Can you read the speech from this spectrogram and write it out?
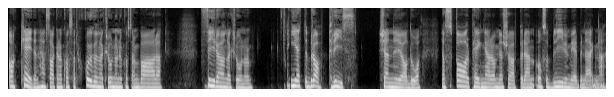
okej, okay, den här saken har kostat 700 kronor, nu kostar den bara 400 kronor. Jättebra pris, känner jag då. Jag spar pengar om jag köper den och så blir vi mer benägna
